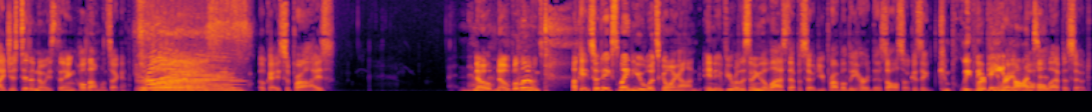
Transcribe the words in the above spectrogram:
I just did a noise thing. Hold on one second. Okay, surprise. No, no balloons. Okay, so to explain to you what's going on, and if you were listening to the last episode, you probably heard this also because it completely We're derailed the whole episode.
